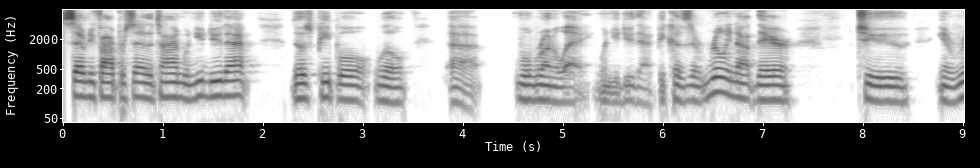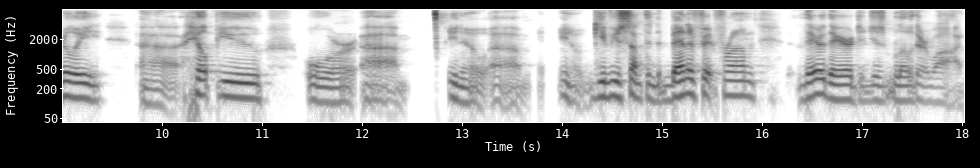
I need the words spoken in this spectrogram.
75% of the time when you do that, those people will uh, will run away when you do that because they're really not there to you know really uh, help you or um, you know um, you know give you something to benefit from. They're there to just blow their wad,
